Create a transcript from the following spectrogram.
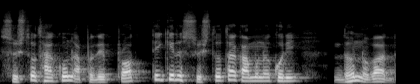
সুস্থ থাকুন। আপনাদের প্রত্যেকের সুস্থতা কামনা করি। ধন্যবাদ।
